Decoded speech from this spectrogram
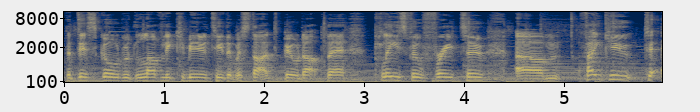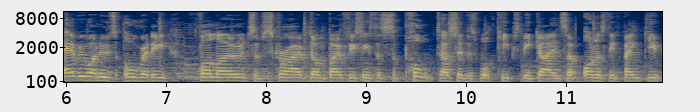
the Discord with the lovely community that we're starting to build up there, please feel free to. Um, thank you to everyone who's already followed, subscribed on both these things. The support, I said, is what keeps me going. So honestly, thank you.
